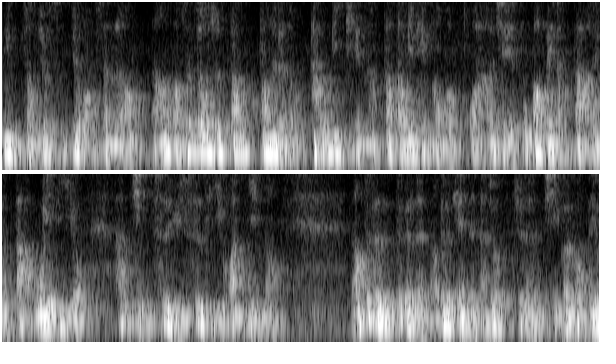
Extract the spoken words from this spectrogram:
命中就死就往生了哦。然后往生之后就到到那个什么忉利天哦，到忉利天空哦，哇，而且福报非常大，有大威力哦。他仅次于四谛还因哦，然后这个这个人哦，这个天人他就觉得很奇怪，说：“哎呦，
